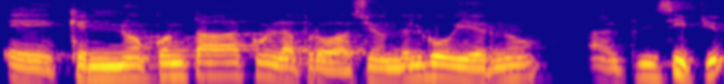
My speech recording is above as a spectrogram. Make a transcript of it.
eh, que no contaba con la aprobación del gobierno al principio,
